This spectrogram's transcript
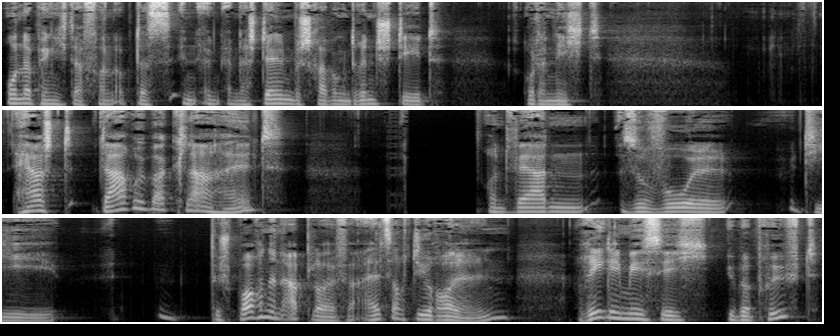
unabhängig davon, ob das in irgendeiner Stellenbeschreibung drinsteht oder nicht herrscht darüber Klarheit und werden sowohl die besprochenen Abläufe als auch die Rollen regelmäßig überprüft,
